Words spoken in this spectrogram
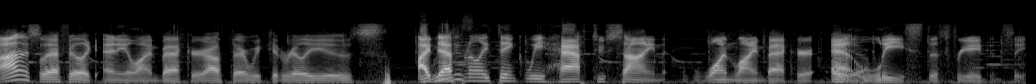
Honestly, I feel like any linebacker out there we could really use. I We just- definitely think we have to sign one linebacker at yeah. least this free agency.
